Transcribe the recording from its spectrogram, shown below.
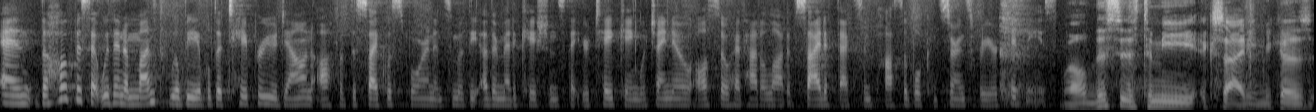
And the hope is that within a month, we'll be able to taper you down off of the cyclosporin and some of the other medications that you're taking, which I know also have had a lot of side effects and possible concerns for your kidneys. Well, this is to me exciting because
